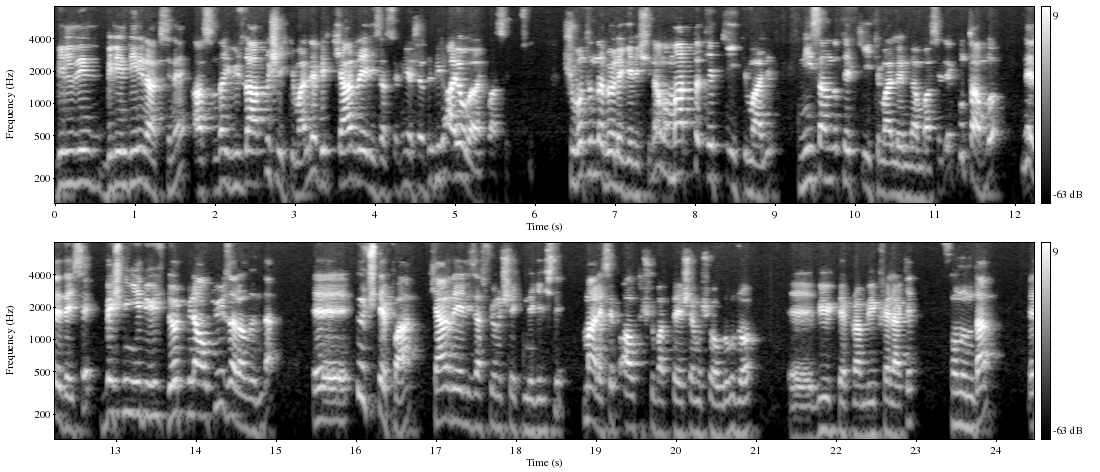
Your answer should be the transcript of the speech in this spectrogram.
bilin, bilindiğinin aksine aslında %60 ihtimalle bir kar realizasyonu yaşadığı bir ay olarak bahsetmiştik. Şubat'ın da böyle geliştiğini ama Mart'ta tepki ihtimali, Nisan'da tepki ihtimallerinden bahsediyoruz. Bu tablo neredeyse 5700-4600 aralığında 3 e, defa kar realizasyonu şeklinde gelişti. Maalesef 6 Şubat'ta yaşamış olduğumuz o e, büyük deprem, büyük felaket sonunda e,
